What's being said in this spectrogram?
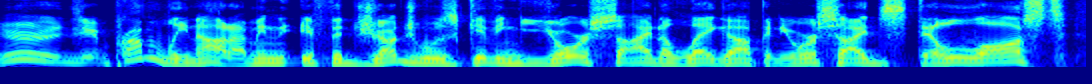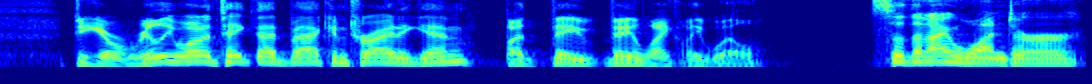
Eh, probably not. I mean, if the judge was giving your side a leg up and your side still lost, do you really want to take that back and try it again? But they they likely will. So then I wonder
